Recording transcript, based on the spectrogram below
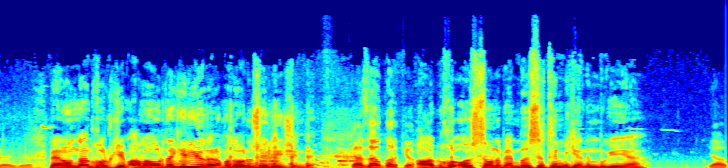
Girer, girer. Ben ondan korkuyorum ama orada giriyorlar ama doğru söylüyorsun şimdi. Gazdan mı korkuyorsun? Abi o onu ben bir ısıtayım mı kendim bugün ya? Ya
